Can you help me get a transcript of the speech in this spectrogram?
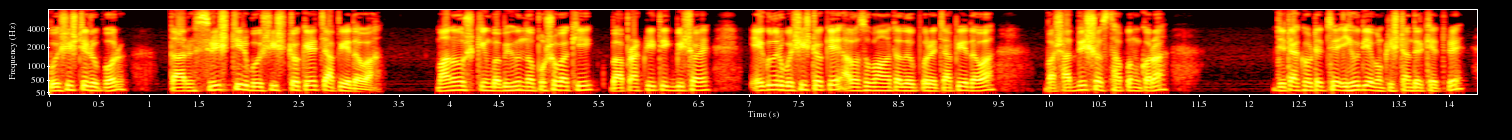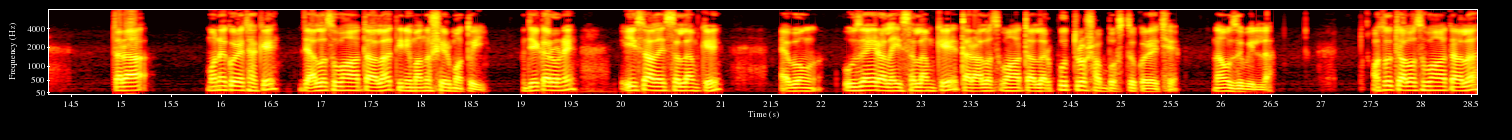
বৈশিষ্ট্যের উপর তার সৃষ্টির বৈশিষ্ট্যকে চাপিয়ে দেওয়া। মানুষ কিংবা বিভিন্ন পশু পাখি বা প্রাকৃতিক বিষয়, এগুলোর বৈশিষ্ট্যকে আল্লাহ সুহামতাল্লার উপরে চাপিয়ে দেওয়া বা সাদৃশ্য স্থাপন করা, যেটা ঘটেছে ইহুদি এবং খ্রিস্টানদের ক্ষেত্রে। তারা মনে করে থাকে যে আল্লাহ সুবাহতাল্লাহ তিনি মানুষের মতোই। যে কারণে ঈসা আলাইসাল্লামকে এবং উজাইর আলাহিসাল্লামকে তারা আল্লাহ সুবাহতাল্লাহর পুত্র সাব্যস্ত করেছে। নাউজুবিল্লা অথচ আল্লাহ সুবাহতাল্লাহ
